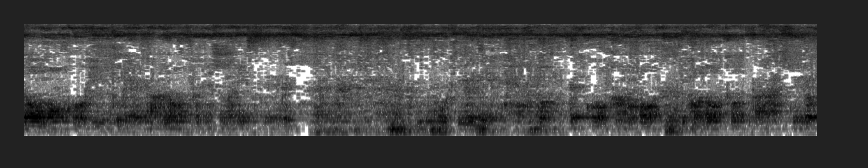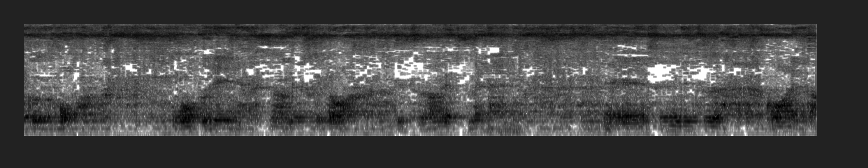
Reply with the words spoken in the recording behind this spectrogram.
どうも、コーヒーキュレーターの竹島一生です。お昼にとって後半を先ほど撮った収録を壊れた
